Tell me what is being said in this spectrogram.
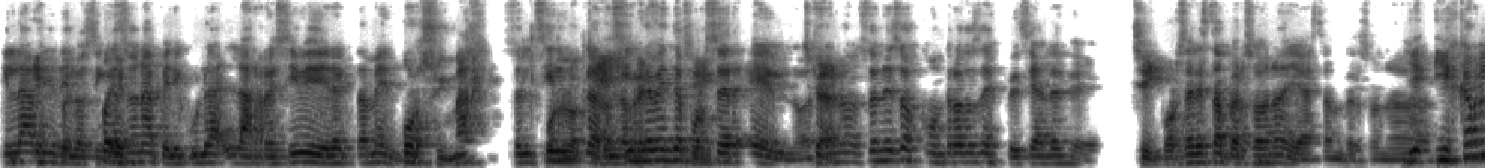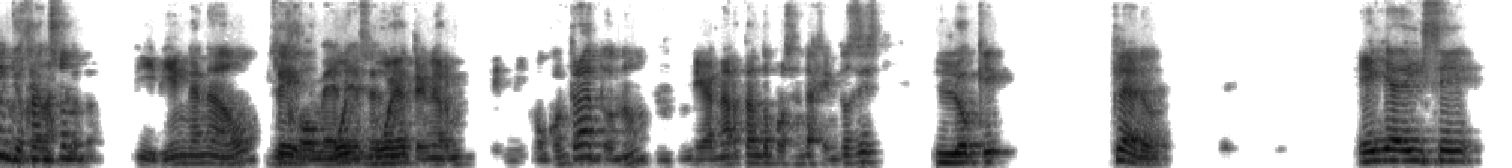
clave Es de los ingresos de una película las recibe directamente. por su imagen. Por sim- claro, simplemente por sí. ser él, ¿no? Claro. Son, son esos contratos especiales de Sí. por ser esta persona y a esta persona. Y, y Scarlett no Johansson, más y bien ganado, Sí, dijo, voy, voy a tener el mismo contrato, ¿no? De ganar tanto porcentaje. Entonces, lo que, claro, ella dice,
